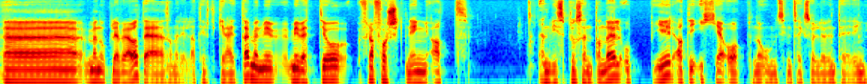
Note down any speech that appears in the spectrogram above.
Uh, men opplever jeg jo at det er sånn relativt greit der. Men vi, vi, vet jo fra forskning at en viss prosentandel oppgir at de ikke er åpne om sin seksuelle orientering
